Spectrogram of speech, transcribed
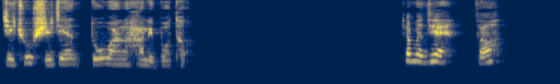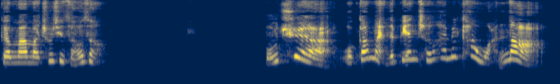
挤出时间读完了《哈利波特》。张本健，走，跟妈妈出去走走。不去，我刚买的编程还没看完呢。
